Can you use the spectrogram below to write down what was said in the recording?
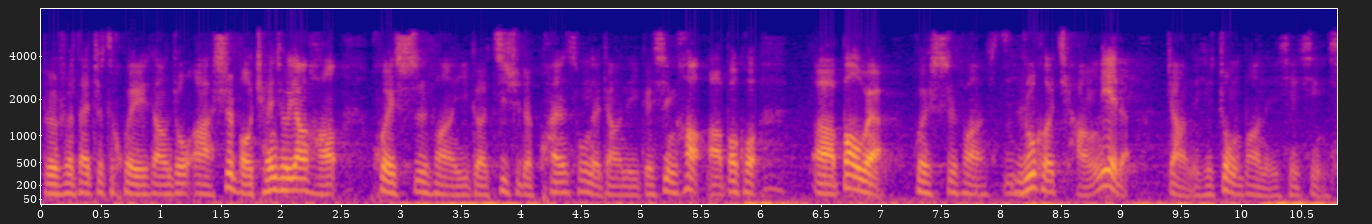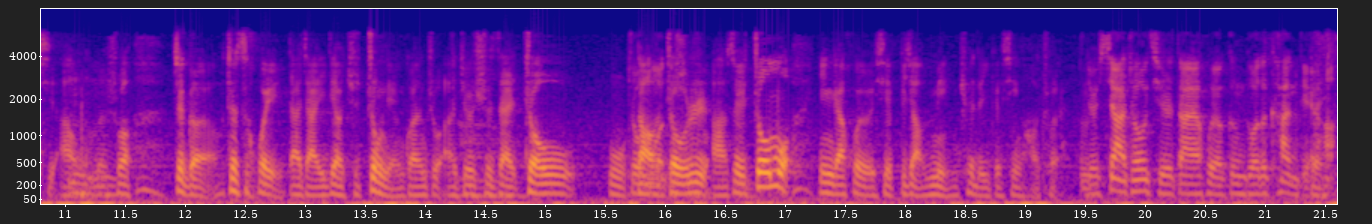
比如说在这次会议当中啊，是否全球央行会释放一个继续的宽松的这样的一个信号啊，包括呃鲍威尔会释放如何强烈的。这样的一些重磅的一些信息啊，我们说这个这次会议大家一定要去重点关注啊，就是在周五到周日啊，所以周末应该会有一些比较明确的一个信号出来。就下周其实大家会有更多的看点哈。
